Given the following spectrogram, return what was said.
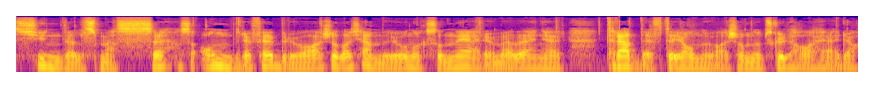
kyndelsmesse, altså 2. februar, så da kommer du jo nokså nede med den her 30. januar som de skulle ha her, da.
